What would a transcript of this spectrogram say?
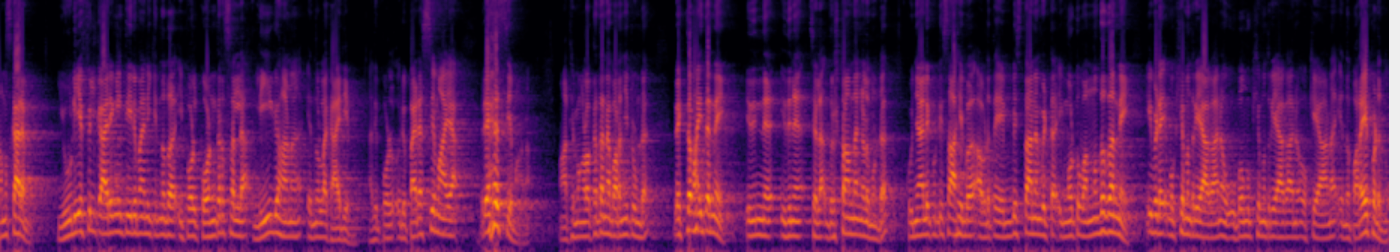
നമസ്കാരം. യു ഡി എഫിൽ കാര്യങ്ങൾ തീരുമാനിക്കുന്നത് ഇപ്പോൾ കോൺഗ്രസ് അല്ല ലീഗാണ് എന്നുള്ള കാര്യം. അതിപ്പോൾ ഒരു പരസ്യമായ രഹസ്യമാണ്. മാധ്യമങ്ങളൊക്കെ തന്നെ പറഞ്ഞിട്ടുണ്ട്. വ്യക്തമായി തന്നെ ഇതിന് ഇതിന് ചില ദൃഷ്ടാന്തങ്ങളുമുണ്ട്. കുഞ്ഞാലിക്കുട്ടി സാഹിബ് അവിടുത്തെ എം പി സ്ഥാനം വിട്ട് ഇങ്ങോട്ട് വന്നത് തന്നെ ഇവിടെ മുഖ്യമന്ത്രിയാകാനോ ഉപമുഖ്യമന്ത്രിയാകാനോ ഒക്കെയാണ് എന്ന് പറയപ്പെടുന്നു.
